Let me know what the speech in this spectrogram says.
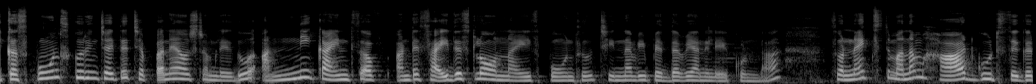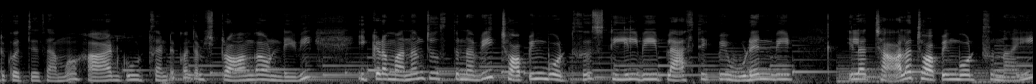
ఇక స్పూన్స్ గురించి అయితే చెప్పనే అవసరం లేదు. అన్ని కైండ్స్ ఆఫ్ అంటే సైజెస్లో ఉన్నాయి స్పూన్స్ చిన్నవి పెద్దవి అని లేకుండా. సో నెక్స్ట్ మనం హార్డ్ గూడ్స్ దగ్గరికి వచ్చేసాము. హార్డ్ గూడ్స్ అంటే కొంచెం స్ట్రాంగ్గా ఉండేవి. ఇక్కడ మనం చూస్తున్నవి చాపింగ్ బోర్డ్స్ స్టీల్వి ప్లాస్టిక్వి వుడెన్వి. ఇలా చాలా చాపింగ్ బోర్డ్స్ ఉన్నాయి.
